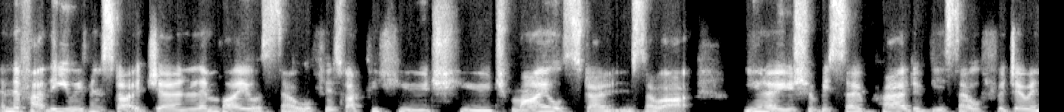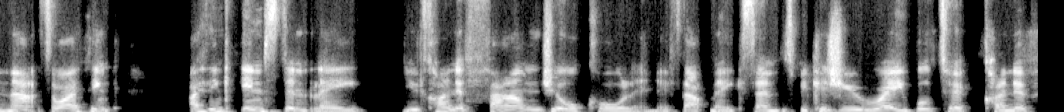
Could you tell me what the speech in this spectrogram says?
and the fact that you even started journaling by yourself is like a huge huge milestone so I you know you should be so proud of yourself for doing that so I think I think instantly you'd kind of found your calling, if that makes sense, because you were able to kind of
